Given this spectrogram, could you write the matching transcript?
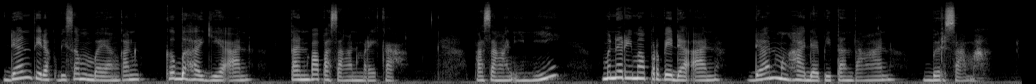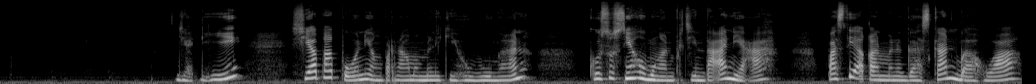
dan tidak bisa membayangkan kebahagiaan tanpa pasangan mereka. Pasangan ini menerima perbedaan dan menghadapi tantangan bersama. Jadi, siapa pun yang pernah memiliki hubungan, khususnya hubungan percintaan ya, pasti akan menegaskan bahwa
